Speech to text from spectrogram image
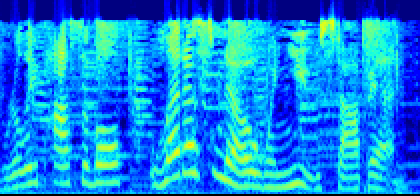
really possible? Let us know when you stop in.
